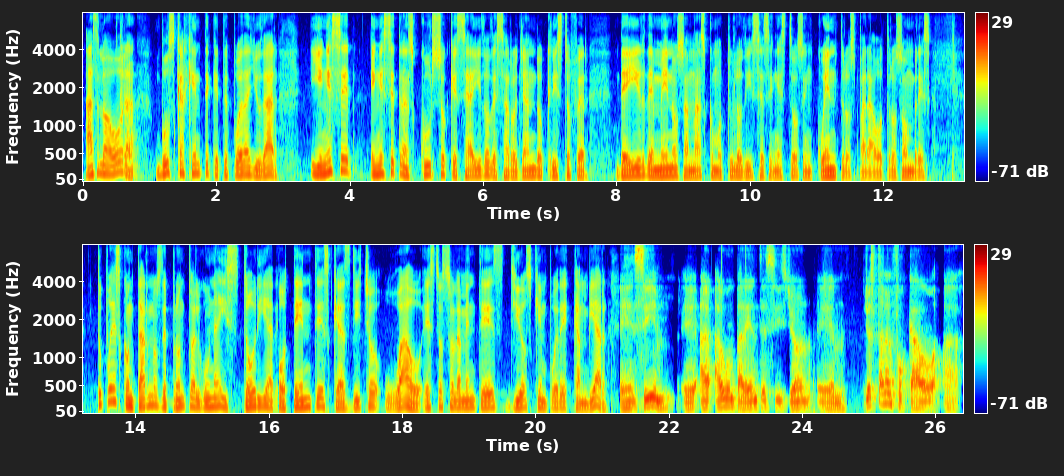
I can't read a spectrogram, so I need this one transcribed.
Hazlo ahora, busca gente que te pueda ayudar. Y en ese, en ese transcurso que se ha ido desarrollando, Christopher, de ir de menos a más, como tú lo dices, en estos encuentros para otros hombres, ¿Tú puedes contarnos de pronto alguna historia potentes que has dicho, wow, esto solamente es Dios quien puede cambiar? Eh, sí, eh, hago un paréntesis, John. Em, yo estaba enfocado a,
